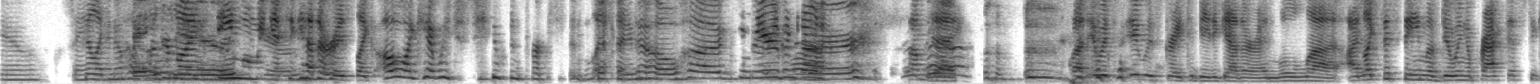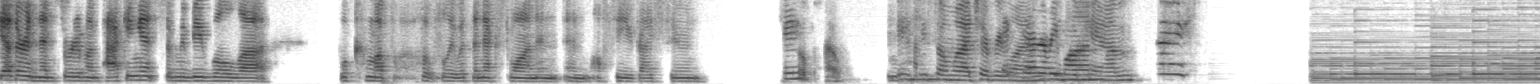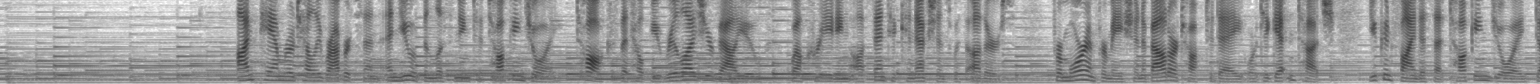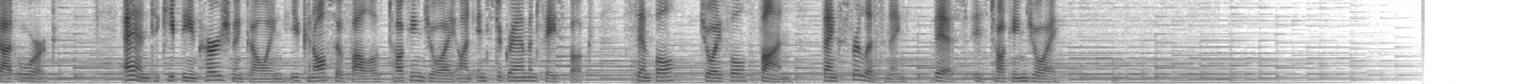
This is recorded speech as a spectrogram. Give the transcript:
you. Same. I feel like I know. the underlying you. theme when we get you. together is like, oh, I can't wait to see you in person. Like I know. Hugs. Years through the ago. someday. But it was it was great to be together, and we'll. Uh, I like this theme of doing a practice together and then sort of unpacking it. So maybe we'll uh, we'll come up hopefully with the next one, and and I'll see you guys soon. Hope so. Thank you so much, everyone. Thank you, everyone. Pam. I'm Pam Rotelli Robertson, and you have been listening to Talking Joy talks that help you realize your value while creating authentic connections with others. For more information about our talk today or to get in touch, you can find us at talkingjoy.org. And to keep the encouragement going, you can also follow Talking Joy on Instagram and Facebook. Simple, joyful, fun. Thanks for listening. This is Talking Joy.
